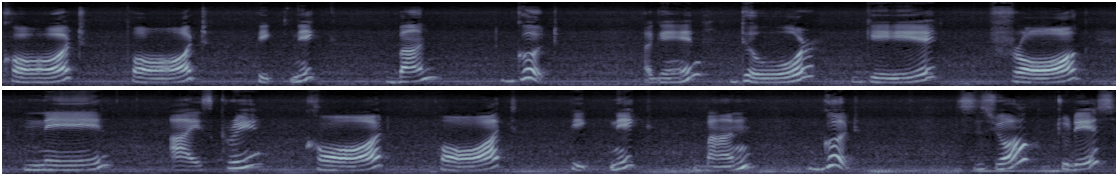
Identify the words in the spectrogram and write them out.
cot, pot, picnic, bun, good. Again, door, gate, frog, nail, ice cream, cod, pot, picnic, bun, good. This is your today's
